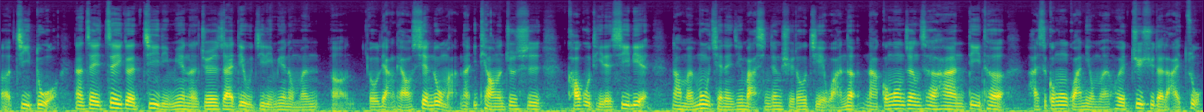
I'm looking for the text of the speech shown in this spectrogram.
呃季度。那在这个季里面呢，就是在第五季里面呢，我们呃有两条线路嘛。那一条呢就是考古题的系列，那我们目前呢已经把行政学都解完了。那公共政策和地特还是公共管理，我们会继续的来做。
